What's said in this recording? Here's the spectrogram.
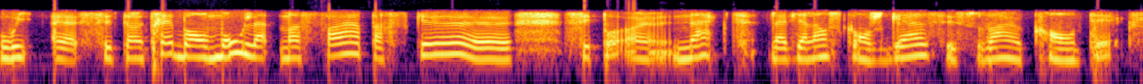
Oui, euh, c'est un très bon mot, l'atmosphère, parce que c'est pas un acte. La violence conjugale, c'est souvent un contexte.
